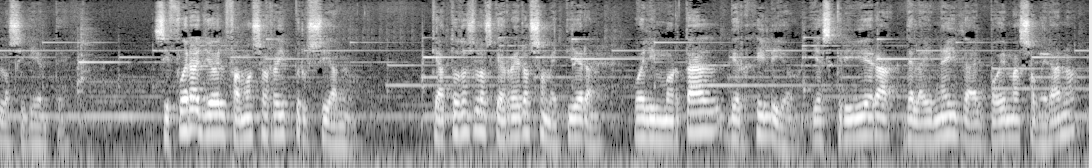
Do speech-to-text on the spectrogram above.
lo siguiente. Si fuera yo el famoso rey prusiano, que a todos los guerreros sometiera, o el inmortal Virgilio y escribiera de la Eneida el poema soberano,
